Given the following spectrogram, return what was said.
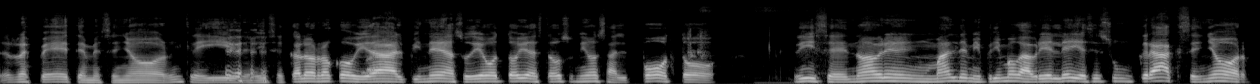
respéteme, señor, increíble. Dice Carlos Rocco Vidal, Pineda, su Diego Toya de Estados Unidos al poto. Dice, no hablen mal de mi primo Gabriel Leyes, es un crack, señor.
